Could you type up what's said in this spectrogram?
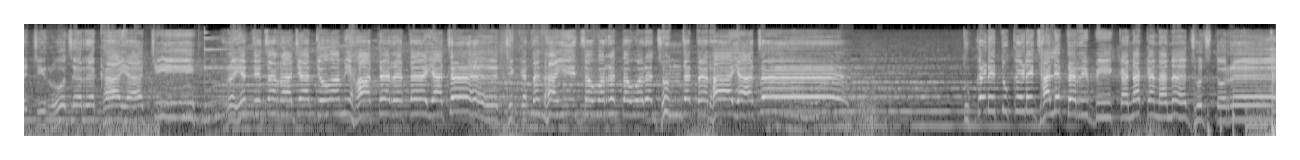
घरची रोज रखायाची. रयतेचा राजा त्यो आम्ही हातरत याच. झिकत नाही चवर तवर झुंजत राहायाच. तुकडे तुकडे झाले तरी बी कना कनानं झुजतो र.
